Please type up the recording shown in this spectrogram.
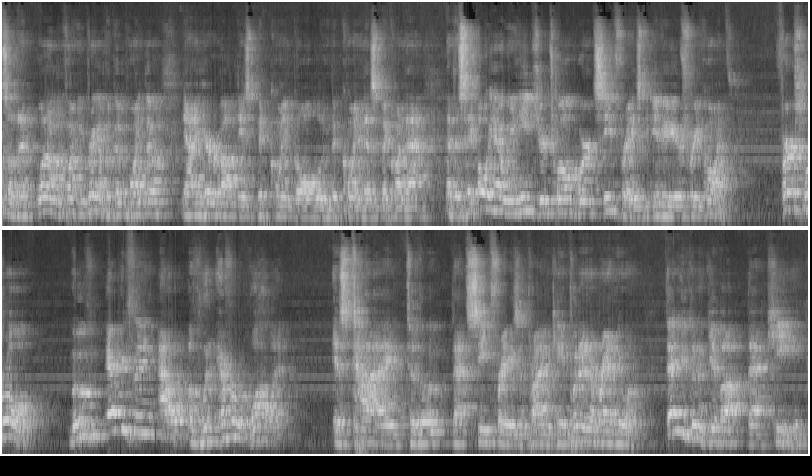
So that one other point, you bring up a good point though. Now you hear about these Bitcoin gold and Bitcoin this, Bitcoin that, and they say, oh yeah, we need your 12 word seed phrase to give you your free coins. First rule, move everything out of whatever wallet is tied to the, that seed phrase and private key and put it in a brand new one. Then you can give up that key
